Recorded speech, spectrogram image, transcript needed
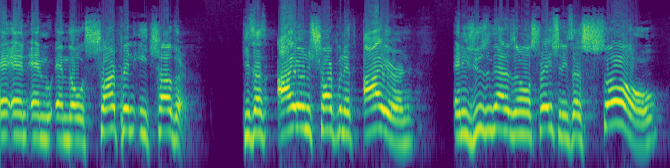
and, and, and they'll sharpen each other. He says, iron sharpeneth iron, and he's using that as an illustration. He says, so,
